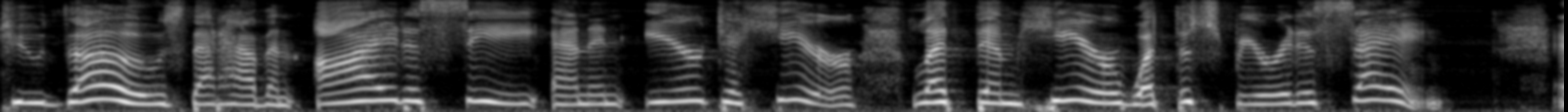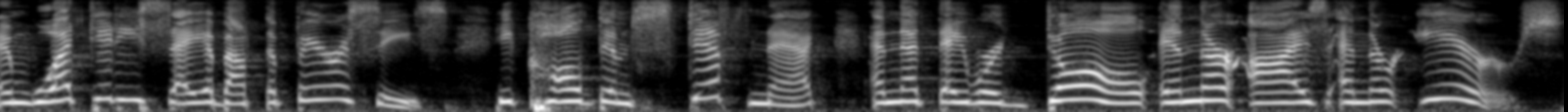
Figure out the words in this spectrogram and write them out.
to those that have an eye to see and an ear to hear, let them hear what the Spirit is saying. And what did he say about the Pharisees? He called them stiff necked and that they were dull in their eyes and their ears.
